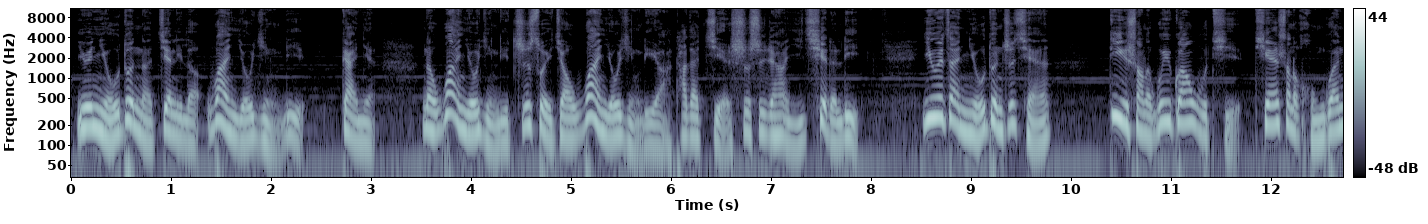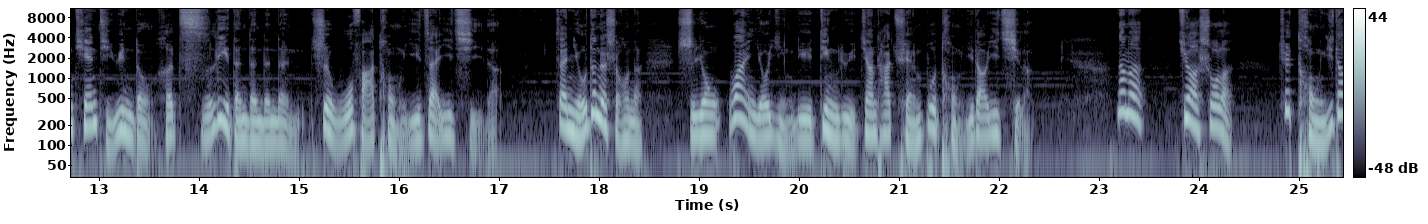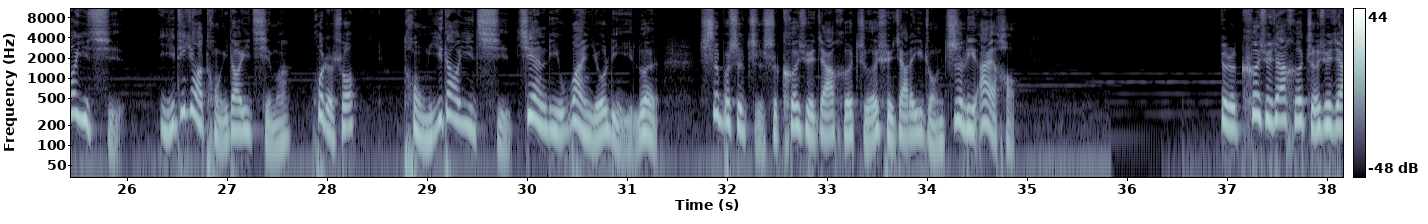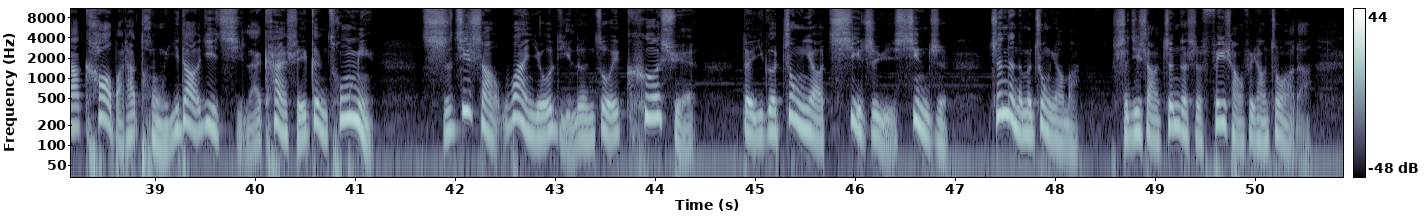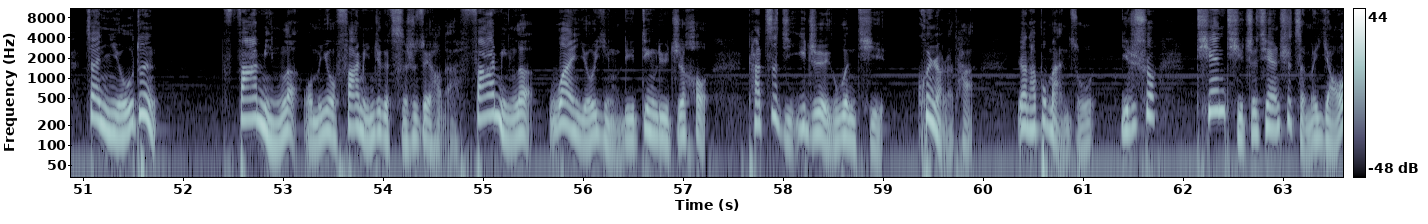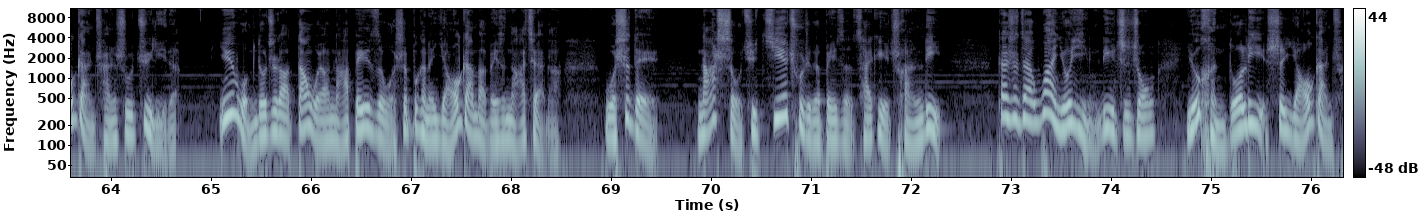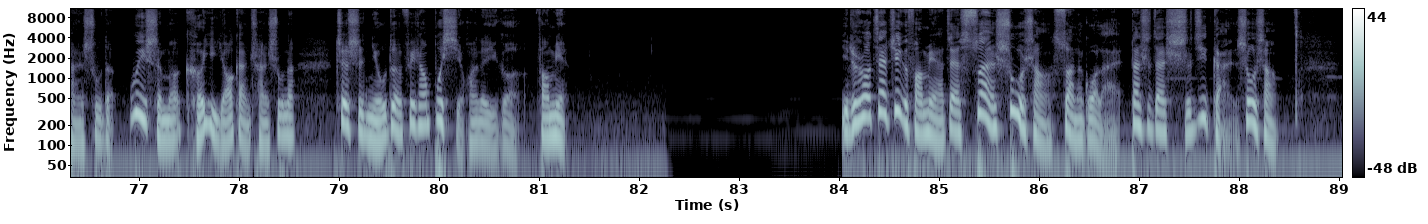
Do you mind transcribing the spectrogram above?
因为牛顿呢建立了万有引力概念。那万有引力之所以叫万有引力啊，它在解释世界上一切的力，因为在牛顿之前，地上的微观物体、天上的宏观天体运动和磁力等等等等是无法统一在一起的。在牛顿的时候呢，使用万有引力定律将它全部统一到一起了。那么就要说了，这统一到一起，一定要统一到一起吗？或者说，统一到一起建立万有理论？是不是只是科学家和哲学家的一种智力爱好？就是科学家和哲学家靠把它统一到一起来看谁更聪明。实际上，万有理论作为科学的一个重要气质与性质，真的那么重要吗？实际上，真的是非常非常重要的。在牛顿发明了，我们用“发明”这个词是最好的，发明了万有引力定律之后，他自己一直有一个问题困扰着他，让他不满足。也就是说，天体之间是怎么遥感传输距离的？因为我们都知道，当我要拿杯子，我是不可能遥感把杯子拿起来的，我是得拿手去接触这个杯子才可以传力。但是在万有引力之中，有很多力是遥感传输的。为什么可以遥感传输呢？这是牛顿非常不喜欢的一个方面。也就是说，在这个方面啊，在算术上算得过来，但是在实际感受上。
